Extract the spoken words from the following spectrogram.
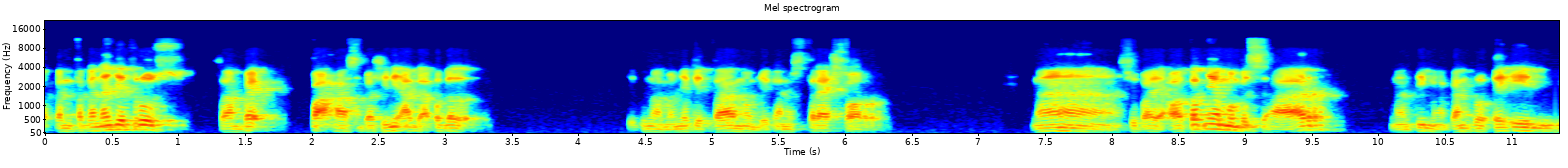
Tekan-tekan aja terus, sampai paha sebelah sini agak pegel. Itu namanya kita memberikan stresor. Nah, supaya ototnya membesar, nanti makan protein.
